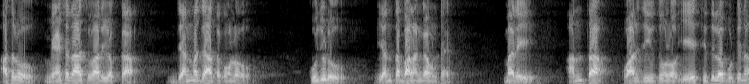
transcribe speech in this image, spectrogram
అసలు మేషరాశి వారి యొక్క జన్మ జాతకంలో కుజుడు ఎంత బలంగా ఉంటే మరి అంత వారి జీవితంలో ఏ స్థితిలో పుట్టినా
